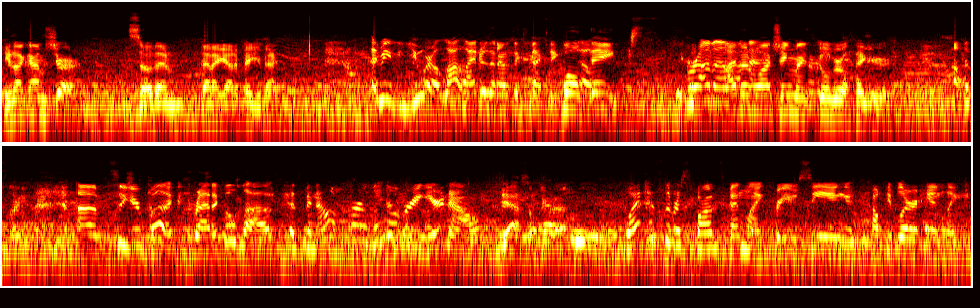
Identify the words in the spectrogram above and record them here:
You're like, I'm sure. So then, then I got a piggyback. I mean, you were a lot lighter than I was expecting. Well, so thanks. Bravo. I've been watching my schoolgirl figure. Awesome. Um, so your book, Radical Love, has been out for a little over a year now. Yeah, something like. What has the response been like for you, seeing how people are handling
